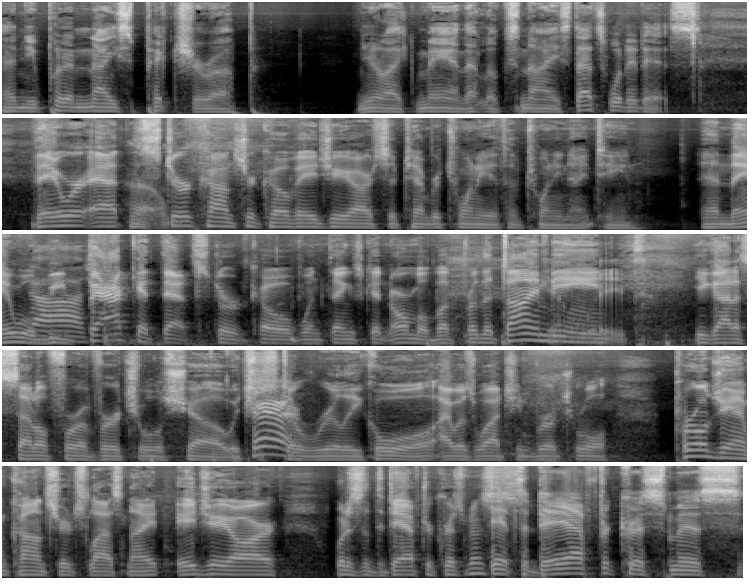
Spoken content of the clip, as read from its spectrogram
and you put a nice picture up. And you're like, man, that looks nice. That's what it is. they were at Oh. the Stir Concert Cove AJR September 20th of 2019. And they will Gosh. be back at that Stir Cove when things get normal. But for the time being, wait. you got to settle for a virtual show, which is Sure. still really cool. I was watching virtual Pearl Jam concerts last night. AJR, what is it, the day after Christmas? It's the day after Christmas,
